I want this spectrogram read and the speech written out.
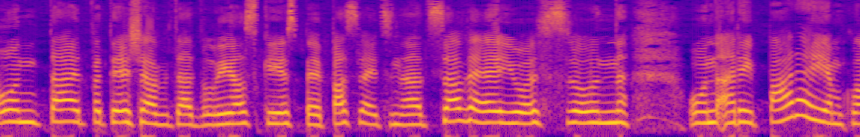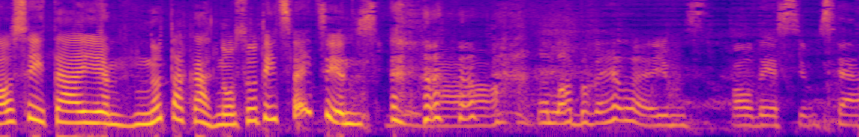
un tā ir patiešām tāda lieliska iespēja pasveicināt savējos un, un arī pārējiem klausītājiem, nu tā kā nosūtīt sveicienus. Un labu vēlējumus. Paldies jums, jā.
